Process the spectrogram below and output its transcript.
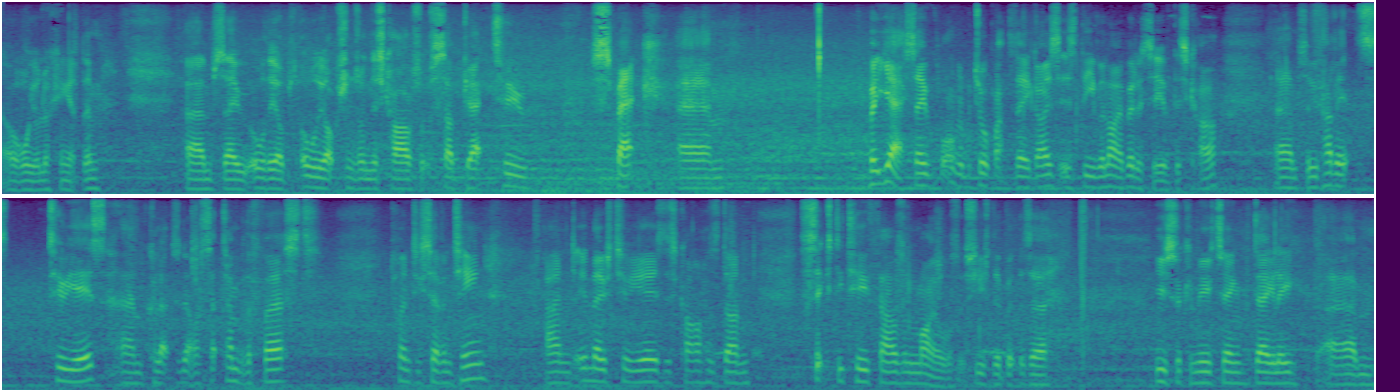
or you're looking at them. Um, so all the all the options on this car are sort of subject to spec. Um, but yeah so what I'm going to be talking about today guys is the reliability of this car. Um, so we've had it two years um, collected it on September the 1st 2017 and in those two years this car has done 62,000 miles. It's used as a used for commuting daily, um,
